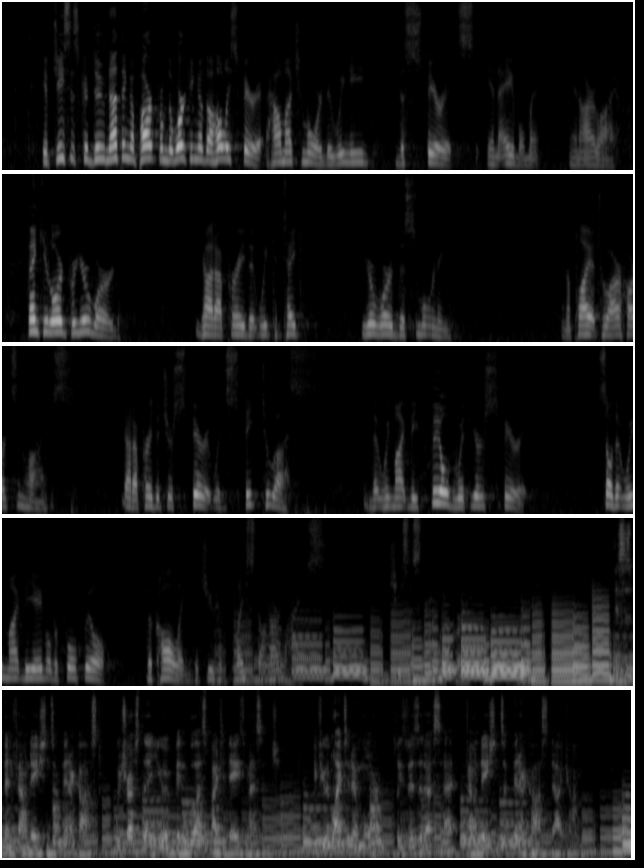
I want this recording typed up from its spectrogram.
If Jesus could do nothing apart from the working of the Holy Spirit, how much more do we need the Spirit's enablement in our life? Thank you, Lord, for your word. God, I pray that we could take your word this morning and apply it to our hearts and lives. God, I pray that your spirit would speak to us, that we might be filled with your spirit, so that we might be able to fulfill the calling that you have placed on our lives. In Jesus' name we. This has been Foundations of Pentecost. We trust that you have been blessed by today's message. If you would like to know more, please visit us at foundationsofpentecost.com.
